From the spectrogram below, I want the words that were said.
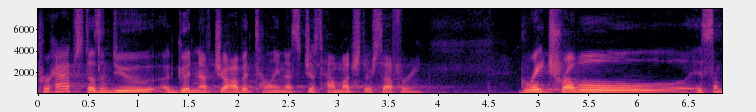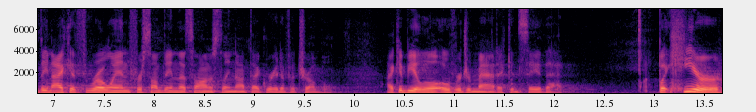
perhaps doesn't do a good enough job at telling us just how much they're suffering. Great trouble is something I could throw in for something that's honestly not that great of a trouble. I could be a little overdramatic and say that. But here,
